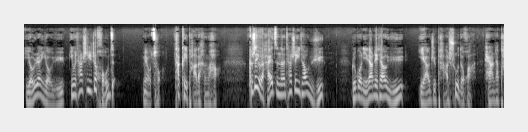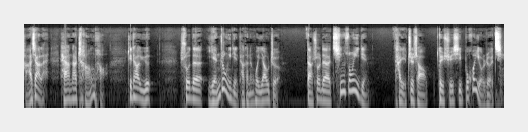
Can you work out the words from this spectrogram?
游刃有余，因为他是一只猴子，没有错，他可以爬得很好。可是有的孩子呢，他是一条鱼，如果你让这条鱼也要去爬树的话，还让它爬下来，还让它长跑，这条鱼说的严重一点，它可能会夭折；但说的轻松一点，它也至少对学习不会有热情。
